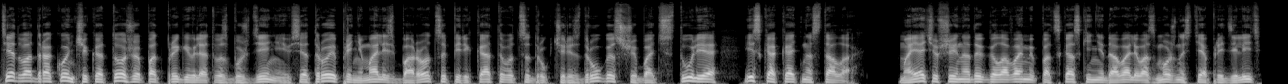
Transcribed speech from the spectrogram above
Те два дракончика тоже подпрыгивали от возбуждения, и все трое принимались бороться, перекатываться друг через друга, сшибать стулья и скакать на столах. Маячившие над их головами подсказки не давали возможности определить,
